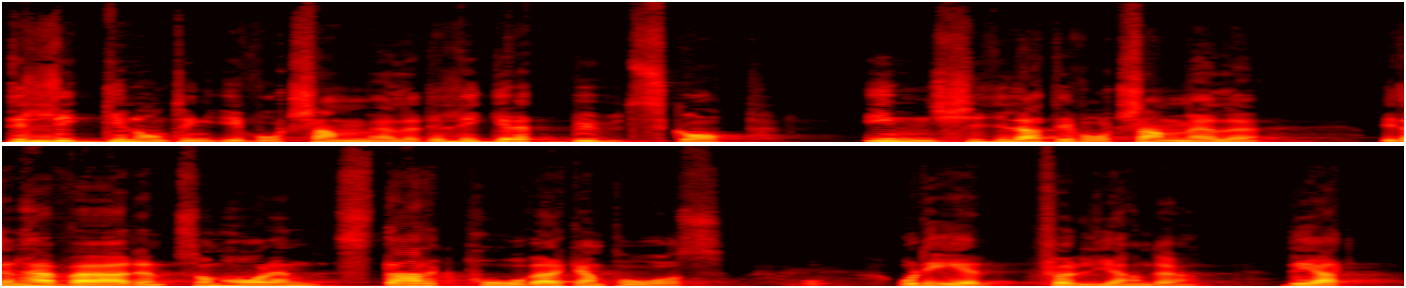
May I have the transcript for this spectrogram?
Det ligger någonting i vårt samhälle, det ligger ett budskap inkilat i vårt samhälle, i den här världen som har en stark påverkan på oss Och det är följande. Det är att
